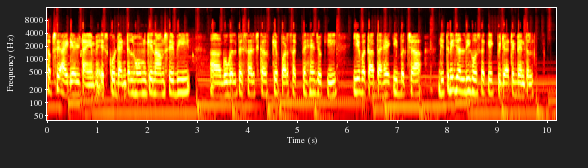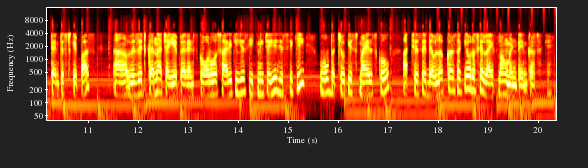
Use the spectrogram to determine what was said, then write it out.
सबसे आइडियल टाइम है। इसको डेंटल होम के नाम से भी गूगल पे सर्च करके पढ़ सकते हैं, जो कि ये बताता है कि बच्चा जितनी जल्दी हो सके एक पीडियाट्रिक डेंटल डेंटिस्ट के पास विज़िट करना चाहिए पेरेंट्स को और वो सारी चीज़ें सीखनी चाहिए, जिससे कि वो बच्चों की स्माइल्स को अच्छे से डेवलप कर सके और उसे लाइफ लॉन्ग मेंटेन कर सके।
